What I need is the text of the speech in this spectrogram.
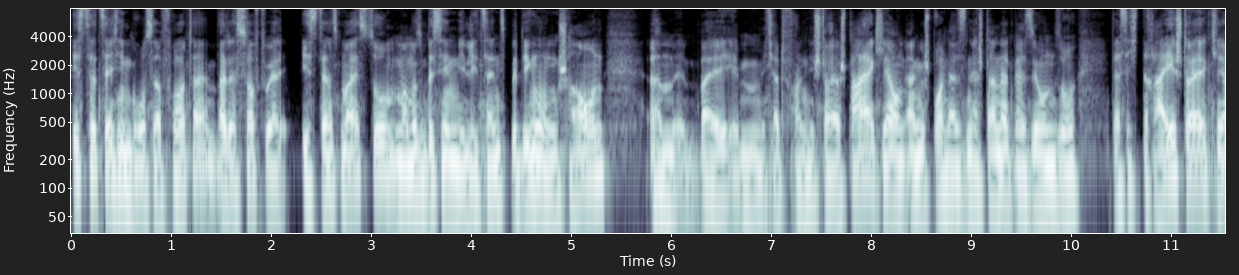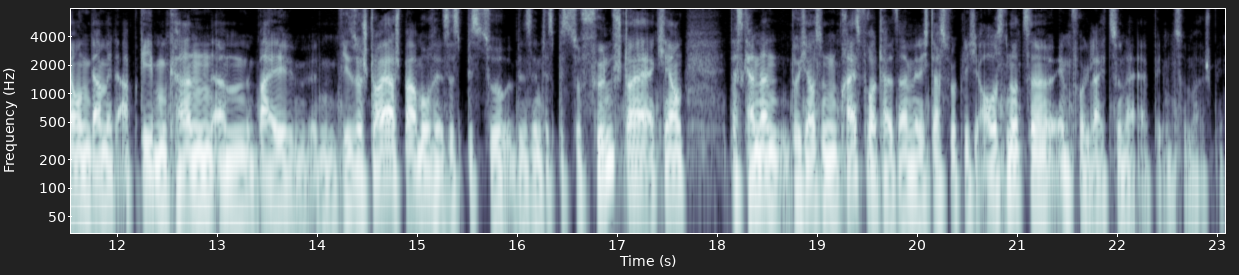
Ist tatsächlich ein großer Vorteil. Bei der Software ist das meist so. Man muss ein bisschen in die Lizenzbedingungen schauen. Ähm, bei eben, ich hatte vorhin die Steuersparerklärung angesprochen, da ist in der Standardversion so, dass ich drei Steuererklärungen damit abgeben kann. Ähm, bei ähm, Viso Steuersparbuch ist es bis zu, sind es bis zu fünf Steuererklärungen. Das kann dann durchaus ein Preisvorteil sein, wenn ich das wirklich ausnutze im Vergleich zu einer App eben zum Beispiel.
